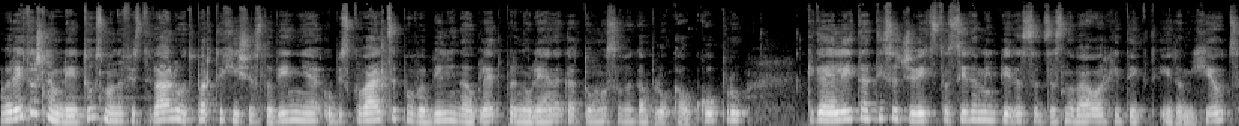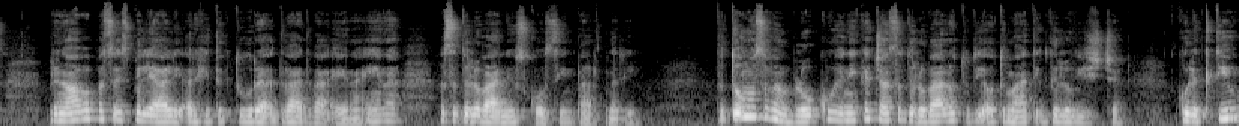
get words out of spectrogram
V letošnjem letu smo na festivalu Odprte hiše Slovenije obiskovalce povabili na ogled prenovljenega Tomosovega bloka v Kopru, ki ga je leta 1957 zasnoval arhitekt Edo Mihevc, prenovo pa so izpeljali Arhitektura 2211 v sodelovanju s Kosi in partnerji. V Tomosovem bloku je nekaj časa delovalo tudi Automatik delovišče, kolektiv,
